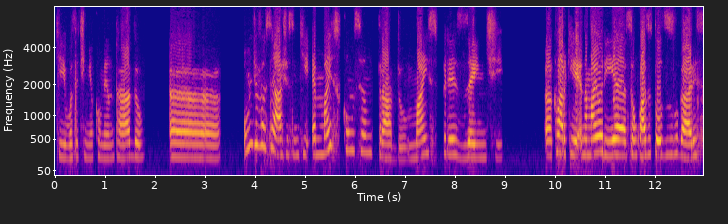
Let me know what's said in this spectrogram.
que você tinha comentado, uh, onde você acha assim que é mais concentrado, mais presente Uh, claro que na maioria são quase todos os lugares,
